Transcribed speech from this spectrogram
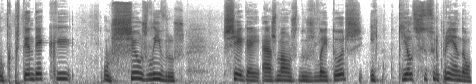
o que pretende é que os seus livros cheguem às mãos dos leitores e que eles se surpreendam,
